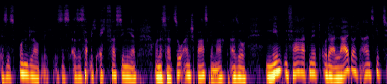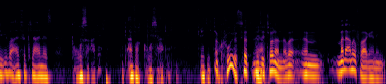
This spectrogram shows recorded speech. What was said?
Es ist unglaublich. Es ist, also es hat mich echt fasziniert und es hat so einen Spaß gemacht. Also nehmt ein Fahrrad mit oder leiht euch eins, gibt's hier überall für Kleines. Großartig. Einfach großartig. Richtig toll. Ja, cool, das hört, hört Ja. sich toll an. Aber ähm, meine andere Frage, Henning.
